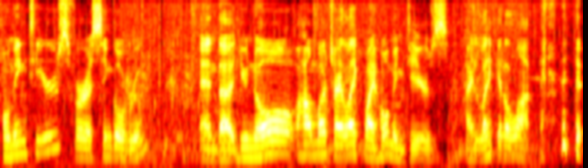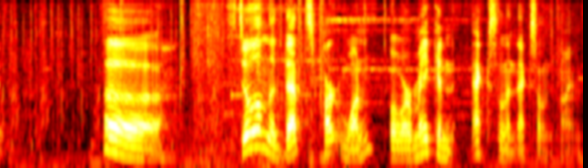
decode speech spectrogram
homing tears for a single room. And uh, you know how much I like my homing tears. I like it a lot. uh, still in the depths part one, but we're making excellent, excellent time.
